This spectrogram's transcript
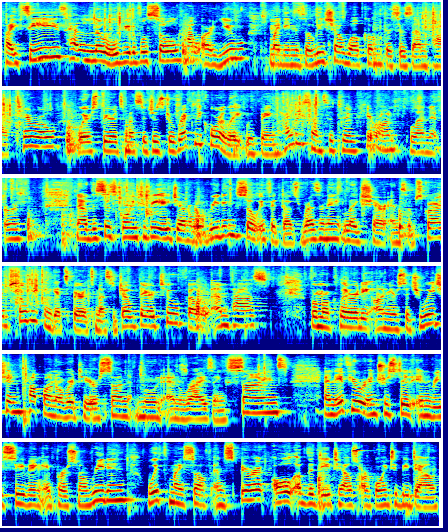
Pisces, hello, beautiful soul. How are you? My name is Alicia. Welcome. This is Empath Tarot, where Spirit's messages directly correlate with being highly sensitive here on planet Earth. Now, this is going to be a general reading, so if it does resonate, like, share, and subscribe so we can get Spirit's message out there to fellow empaths. For more clarity on your situation, pop on over to your sun, moon, and rising signs. And if you're interested in receiving a personal reading with myself and Spirit, all of the details are going to be down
